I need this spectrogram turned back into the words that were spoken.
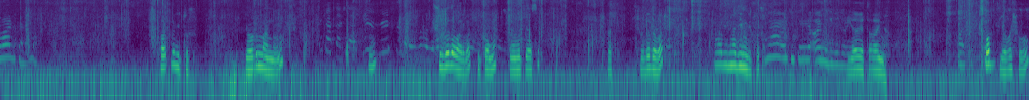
Şurada var bir tane ama. Farklı bir tür. Gördüm ben de onu. Evet arkadaşlar. Hı. Şurada da var bak bir tane. Mehmet Yasir. Bak şurada da var. Ama bilmediğim bir tür. Ama ikisinin aynı gibi duruyor. Evet aynı. Artık. Hop yavaş ol.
